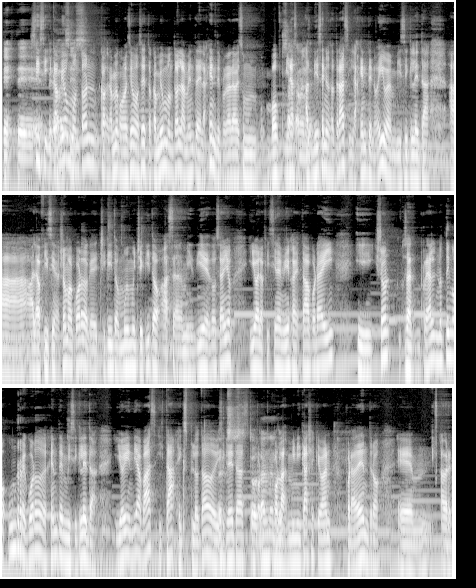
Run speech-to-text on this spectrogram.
Este, sí, sí, cambió un montón, cambió, como decimos esto, cambió un montón la mente de la gente, porque ahora ves un, vos miras a 10 años atrás y la gente no iba en bicicleta a, la oficina. Yo me acuerdo que de chiquito, muy muy chiquito, hace mis 10, 12 años, iba a la oficina de mi hija que estaba por ahí Y yo, o sea, real no tengo un recuerdo de gente en bicicleta. Y hoy en día vas y está explotado de bicicletas por, las mini calles que van por adentro. Em, a ver,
